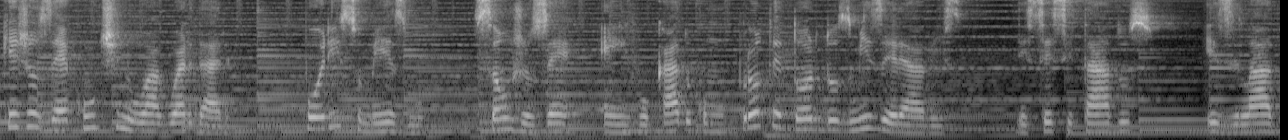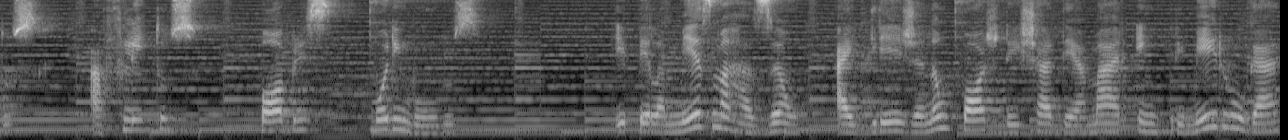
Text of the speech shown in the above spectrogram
que José continua a guardar. Por isso mesmo, São José é invocado como protetor dos miseráveis, necessitados, exilados, aflitos, pobres, moribundos. E pela mesma razão, a Igreja não pode deixar de amar em primeiro lugar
